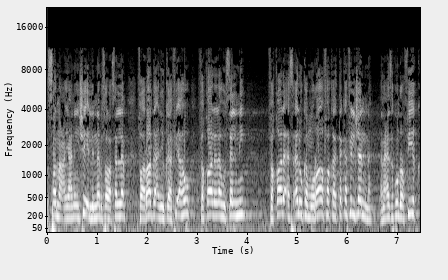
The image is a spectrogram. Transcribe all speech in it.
صنع يعني شيء للنبي صلى الله عليه وسلم فأراد أن يكافئه فقال له سلني فقال أسألك مرافقتك في الجنة. أنا عايز أكون رفيق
